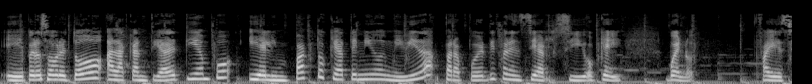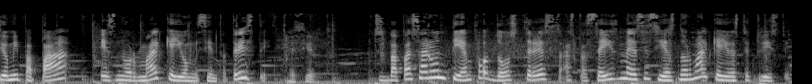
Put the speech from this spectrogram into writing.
eh, pero sobre todo a la cantidad de tiempo y el impacto que ha tenido en mi vida para poder diferenciar si, ok, bueno, falleció mi papá, es normal que yo me sienta triste. Es cierto. Entonces va a pasar un tiempo, dos, tres, hasta seis meses y es normal que yo esté triste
